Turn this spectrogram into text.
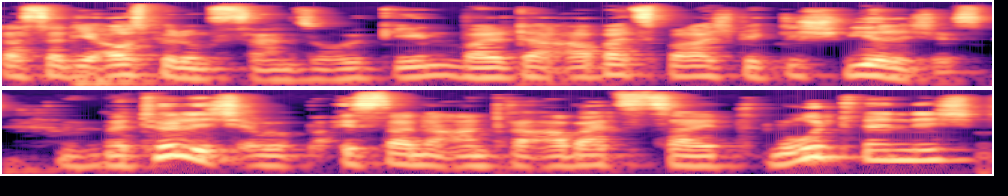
dass da die Ausbildungszeiten zurückgehen, weil der Arbeitsbereich wirklich schwierig ist. Mhm. Natürlich äh, ist da eine andere Arbeitszeit notwendig,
